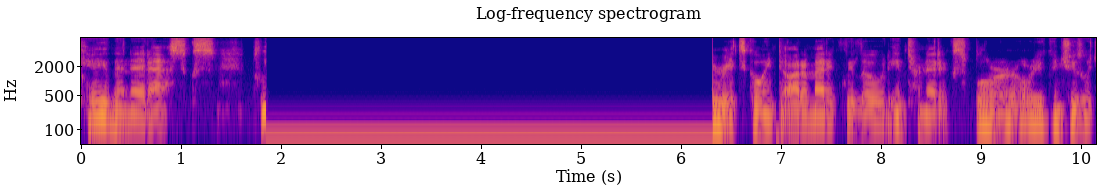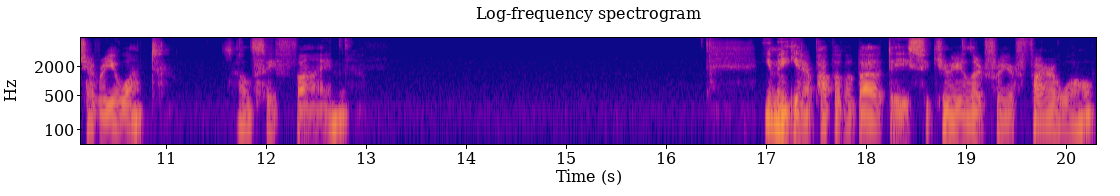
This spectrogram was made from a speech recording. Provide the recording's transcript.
Okay, then it asks, please Here it's going to automatically load Internet Explorer, or you can choose whichever you want. So I'll say fine. You may get a pop-up about a security alert for your firewall.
